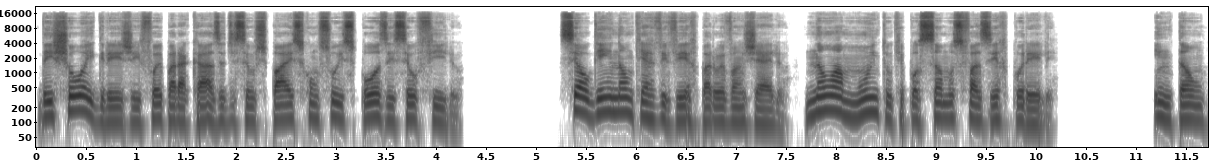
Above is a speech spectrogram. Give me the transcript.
deixou a igreja e foi para a casa de seus pais com sua esposa e seu filho. Se alguém não quer viver para o Evangelho, não há muito que possamos fazer por ele. Então,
